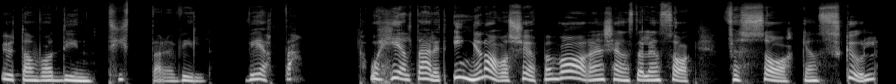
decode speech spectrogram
utan vad din tittare tittare vill veta. Och helt ärligt, ingen av oss köper en vara, en tjänst eller en sak för sakens skull.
